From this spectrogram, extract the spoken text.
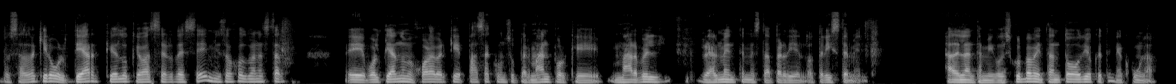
pues ahora quiero voltear, ¿qué es lo que va a hacer DC? Mis ojos van a estar eh, volteando mejor a ver qué pasa con Superman porque Marvel realmente me está perdiendo, tristemente. Adelante, amigo, discúlpame tanto odio que tenía acumulado.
